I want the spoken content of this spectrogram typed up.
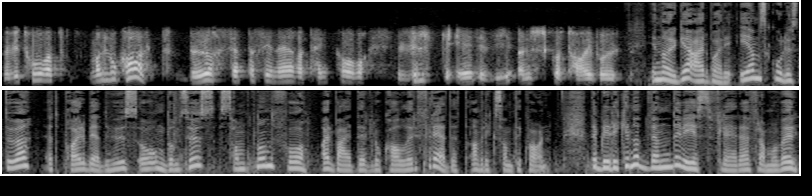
Men vi tror at man lokalt bør sette seg ned og tenke over hvilke er det vi ønsker å ta i bruk. I Norge er bare én skolestue, et par bedehus og ungdomshus samt noen få arbeiderlokaler fredet av Riksantikvaren. Det blir ikke nødvendigvis flere framover,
